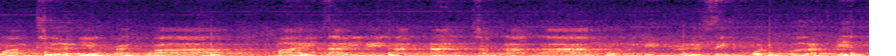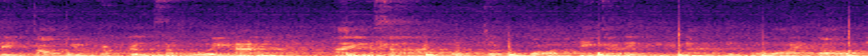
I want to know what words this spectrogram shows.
ความเชื่อเดียวกันว่า หมายใจให้ท่านนั้นชำระล้างมลทินหรือสิ่งปนเปื้อนที่ติดต้องอยู่กับเครื่องสังเวยนั้น ให้สะอาดหมดจดก่อนที่จะได้ถือนั้นขึ้นถวายต่อเท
